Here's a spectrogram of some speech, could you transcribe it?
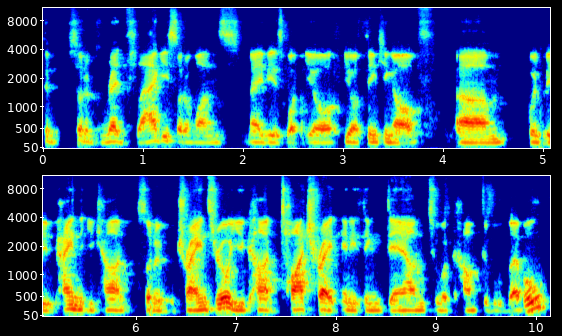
the sort of red flaggy sort of ones maybe is what you're you're thinking of. Um, would be pain that you can't sort of train through, or you can't titrate anything down to a comfortable level.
